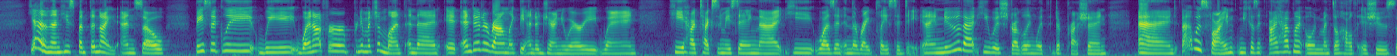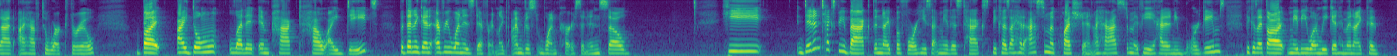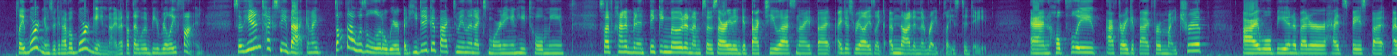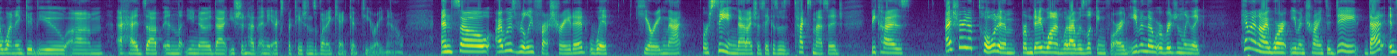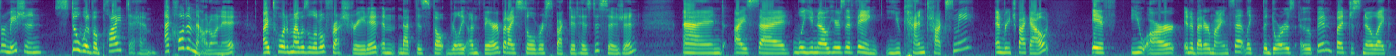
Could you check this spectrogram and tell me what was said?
yeah, and then he spent the night. And so basically we went out for pretty much a month and then it ended around like the end of January when he had texted me saying that he wasn't in the right place to date. And I knew that he was struggling with depression and that was fine because I have my own mental health issues that I have to work through. But I don't let it impact how I date But then again, everyone is different. Like I'm just one person. And so he didn't text me back the night before he sent me this text because I had asked him a question. I asked him if he had any board games because I thought maybe one weekend him and I could play board games. We could have a board game night. I thought that would be really fun. So he didn't text me back, and I thought that was a little weird, but he did get back to me the next morning and he told me. So I've kind of been in thinking mode, and I'm so sorry I didn't get back to you last night, but I just realized like I'm not in the right place to date. And hopefully, after I get back from my trip, I will be in a better headspace, but I want to give you um, a heads up and let you know that you shouldn't have any expectations of what I can't give to you right now. And so I was really frustrated with hearing that, or seeing that, I should say, because it was a text message, because I straight up told him from day one what I was looking for. And even though originally, like, him and I weren't even trying to date, that information still would have applied to him. I called him out on it. I told him I was a little frustrated and that this felt really unfair, but I still respected his decision. And I said, Well, you know, here's the thing you can text me and reach back out if you are in a better mindset. Like the door is open, but just know, like,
